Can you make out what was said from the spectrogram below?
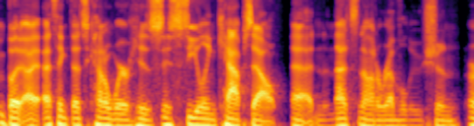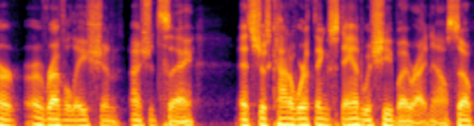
but I, I, think that's kind of where his his ceiling caps out at, and that's not a revolution or a revelation, I should say. It's just kind of where things stand with Tshiebwe right now. So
